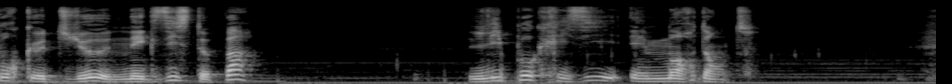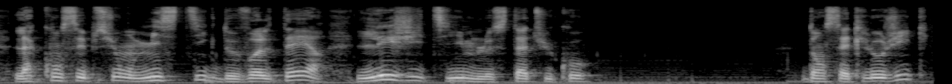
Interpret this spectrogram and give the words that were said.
pour que Dieu n'existe pas. L'hypocrisie est mordante. La conception mystique de Voltaire légitime le statu quo. Dans cette logique,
